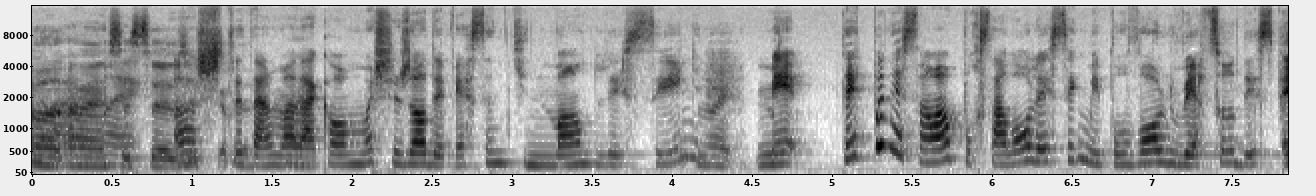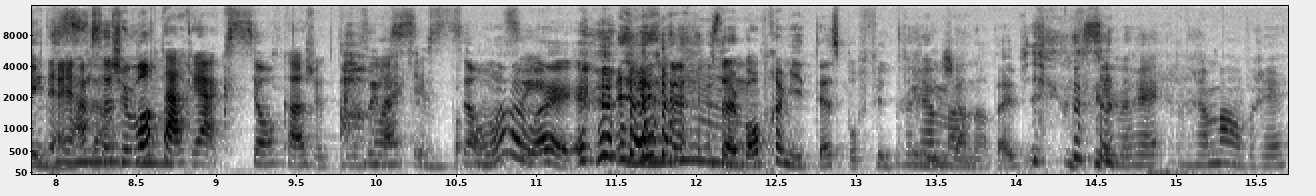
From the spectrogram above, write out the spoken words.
Ah, Ouais. c'est ça. Ah, je suis totalement Ouais. d'accord. Moi, je suis le genre de personne qui demande le signe, Ouais. mais peut-être pas nécessairement pour savoir le signe, mais pour voir l'ouverture d'esprit derrière ça. Je veux voir ta réaction quand je vais te poser Ah, la c'est question. Bon, ouais, ouais. c'est un bon premier test pour filtrer les gens dans ta vie. c'est vrai, vraiment vrai.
